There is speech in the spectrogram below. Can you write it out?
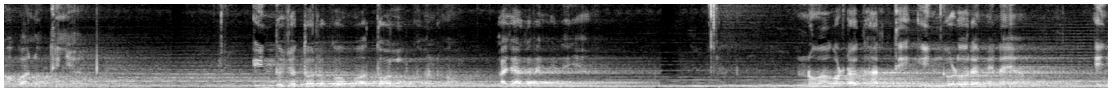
हो इन दो जो रकम तल खन आज़ाद नोआ गोटा धरती इन गड़ो रे मिनाया इन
